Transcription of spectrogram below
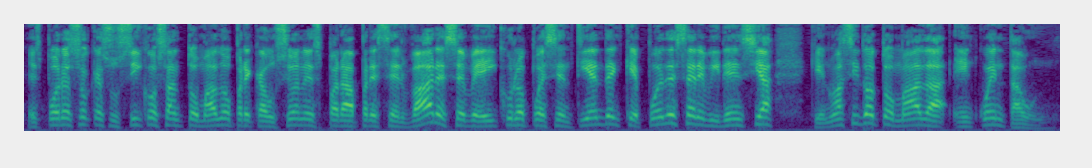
Es por eso que sus hijos han tomado precauciones para preservar ese vehículo, pues entienden que puede ser evidencia que no ha sido tomada en cuenta aún.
